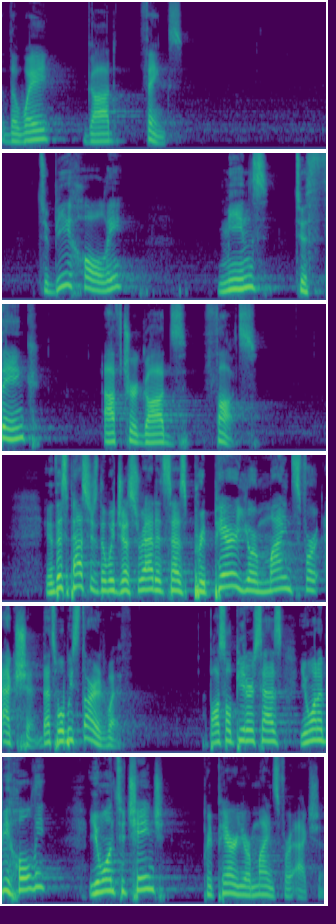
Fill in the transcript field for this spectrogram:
the way God thinks. To be holy means to think after God's thoughts. In this passage that we just read, it says, Prepare your minds for action. That's what we started with. Apostle Peter says, You want to be holy? You want to change? Prepare your minds for action.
